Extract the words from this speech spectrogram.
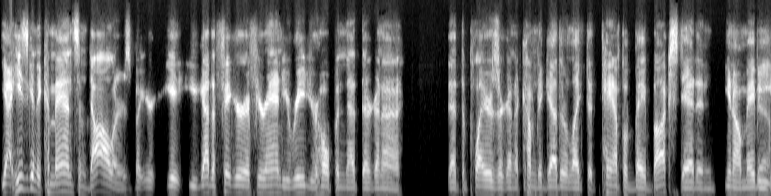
yeah, he's going to command some dollars, but you're, you, you got to figure if you're Andy Reid, you're hoping that they're going to, that the players are going to come together like the Tampa Bay Bucks did, and you know maybe Yeah.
